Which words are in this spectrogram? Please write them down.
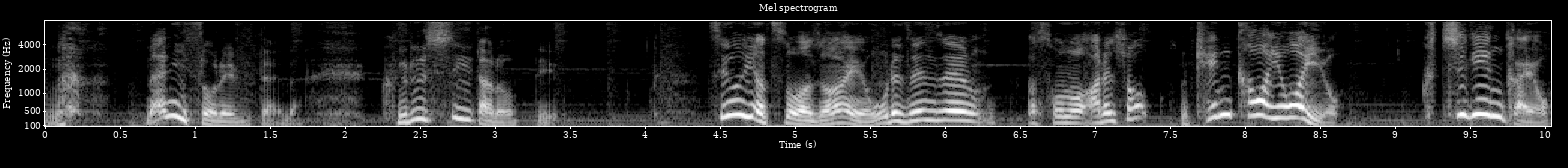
何それみたいな。苦しいだろっていう。強いやつとはじゃないよ。俺全然、その、あれでしょ？喧嘩は弱いよ。口喧嘩よ。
